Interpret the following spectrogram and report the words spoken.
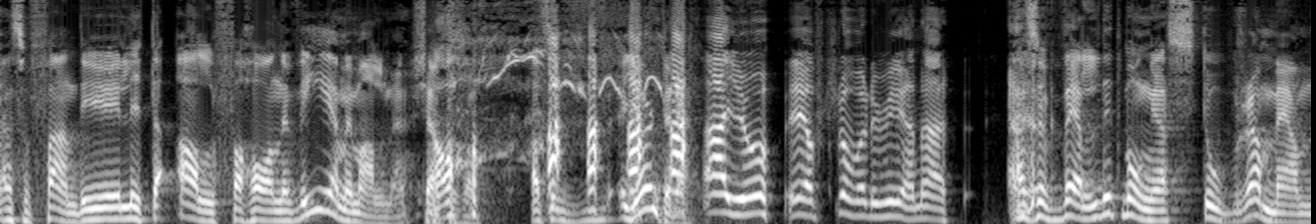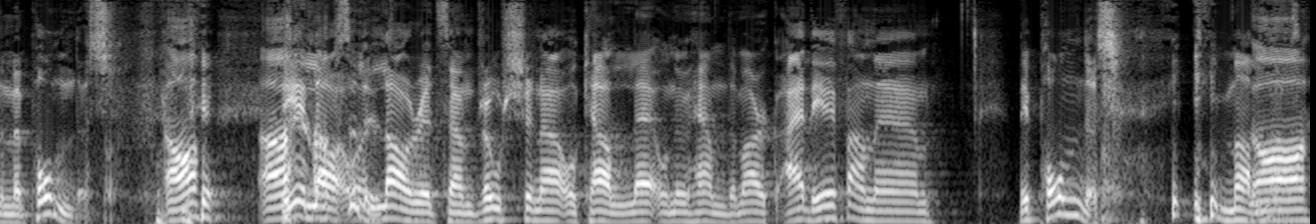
alltså fan, det är ju lite alfahane-VM i Malmö, känns Ja. det som. Alltså, gör inte det? Jo, jag förstår vad du menar. Alltså väldigt många stora män med pondus. Ja, ja det är La-. Lauritsen-brorsorna och Kalle och nu Händemark. Nej, det är fan... Eh, det är pondus i Malmö. Ja,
